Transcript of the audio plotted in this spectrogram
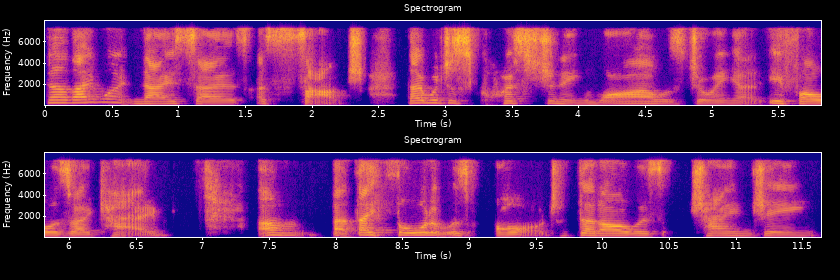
Now, they weren't naysayers as such. They were just questioning why I was doing it, if I was okay. Um, but they thought it was odd that I was changing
